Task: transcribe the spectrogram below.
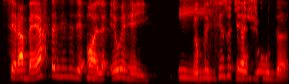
ser abertas em dizer, olha, eu errei, isso. Eu preciso de ajuda,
